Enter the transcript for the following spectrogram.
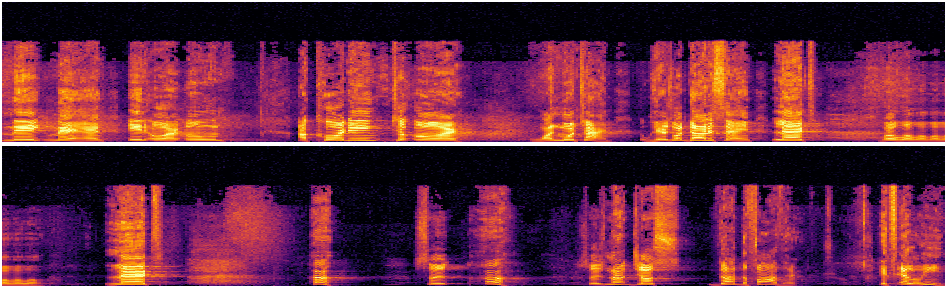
make man in our own, according to our. One more time. Here's what God is saying. Let. Whoa, whoa, whoa, whoa, whoa, whoa, whoa. Let us. Huh. So, huh. So it's not just God the Father, it's Elohim.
